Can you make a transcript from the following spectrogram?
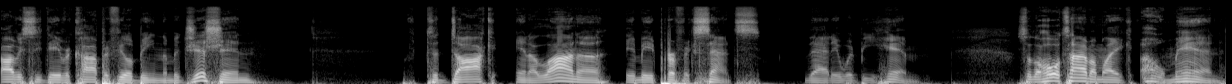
obviously, David Copperfield being the magician to Doc and Alana, it made perfect sense that it would be him. So the whole time I'm like, oh man,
